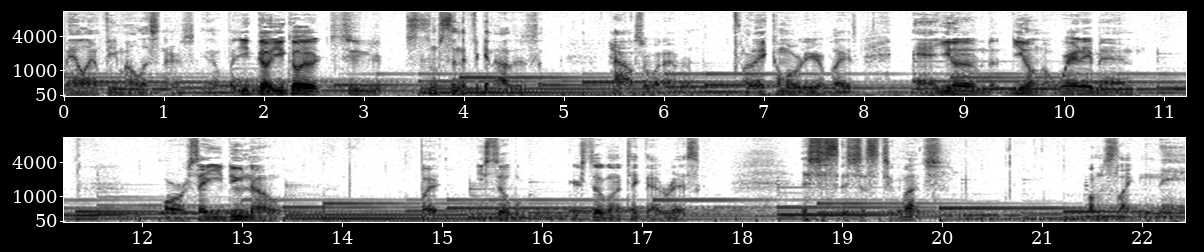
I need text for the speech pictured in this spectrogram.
male and female listeners. You know, but you go you go to some significant other's house or whatever, or they come over to your place, and you don't you don't know where they've been or say you do know, but you still you're still going to take that risk. It's just it's just too much. I'm just like, nah,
